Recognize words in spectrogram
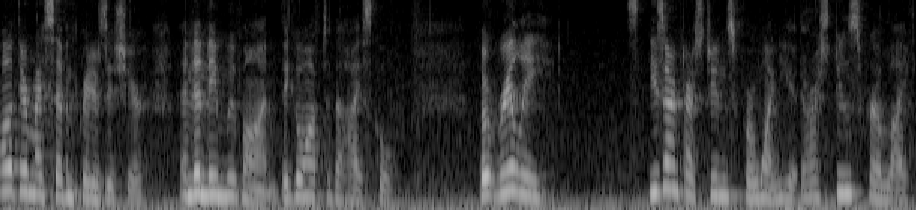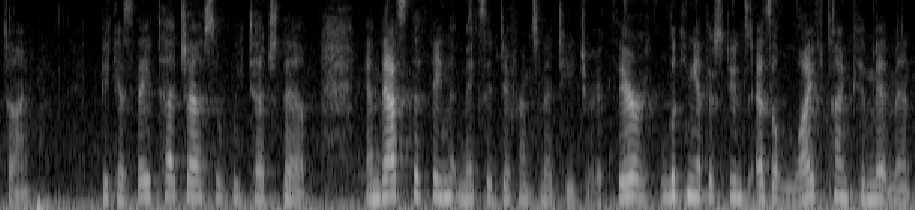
oh, they're my seventh graders this year. And then they move on, they go off to the high school. But really, these aren't our students for one year, they're our students for a lifetime because they touch us and we touch them. And that's the thing that makes a difference in a teacher. If they're looking at their students as a lifetime commitment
